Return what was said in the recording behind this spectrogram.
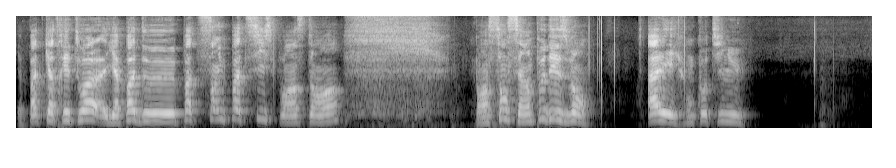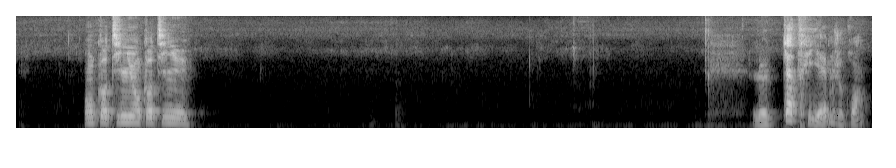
Il n'y a pas de 4 étoiles. Il n'y a pas de, pas de 5, pas de 6 pour l'instant. Hein. Pour l'instant, c'est un peu décevant. Allez, on continue. On continue, on continue. Le quatrième, je crois.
